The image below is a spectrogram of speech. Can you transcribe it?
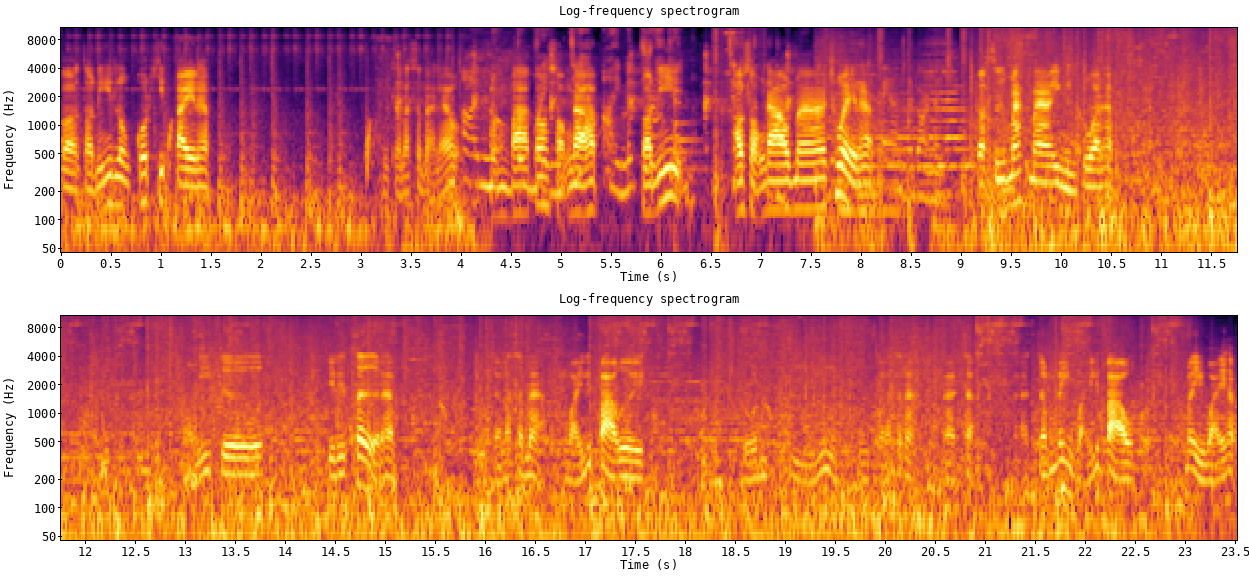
ก็ตอนนี้ลงโคดคิดไปนะครับ ดูจากลักษณะแล้ว I'm อัม not บา the ก็สองดาวครับ ranger, I'm a ตอนนี้ dragon. เอาสองดาวมาช่วยนะครับ And the garment. ก็ซื้อมาร์กมาอีกหนึ่งตัวนะครับ ตอนนี้เจอเจเนเตอร์นะครับดูจากลักษณะไหวหรือเปล่าเอ่ยโดนอืมดูจากลักษณะอาจจะอาจจะไม่ไหวหรือเปล่า ไม่ไหวครับ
